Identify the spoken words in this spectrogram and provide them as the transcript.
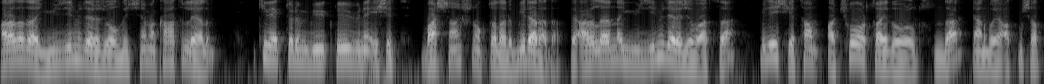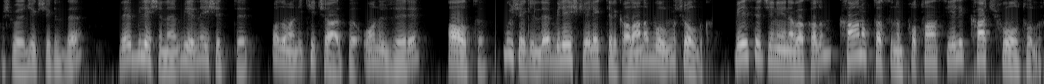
Arada da 120 derece olduğu için hemen hatırlayalım. İki vektörün büyüklüğü birbirine eşit. Başlangıç noktaları bir arada ve aralarında 120 derece varsa bileşke tam açı ortay doğrultusunda yani buraya 60-60 bölecek şekilde ve bileşenen birine eşitti. O zaman 2 çarpı 10 üzeri 6. Bu şekilde bileşke elektrik alanı bulmuş olduk. B seçeneğine bakalım. K noktasının potansiyeli kaç volt olur?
